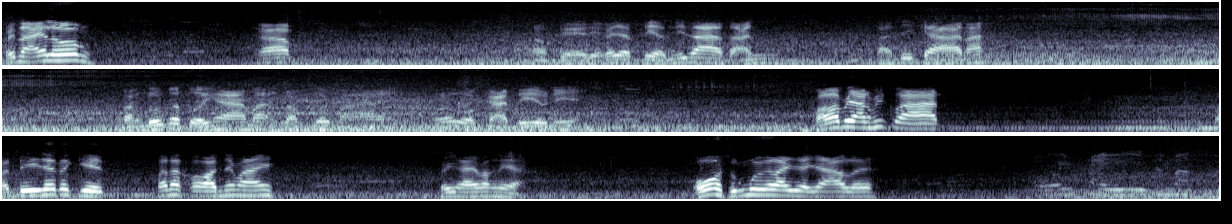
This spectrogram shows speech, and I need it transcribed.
ไปไหนลุง ครับ โอเค เดี๋ยวก็จะเตรียมที่หน้าศาลศาลฎีกานะ ฝั่งนู้นก็สวยงามอะดอกกล้วยไม้แล้วโอกาสดีวันนี้ พร้อมยังพี่กวาดสวัสดีเทศกิจพระนครใช่ไหม เป็นไงบ้างเนี่ย โอ้ถุงมืออะไรใหญ่ยาวเลยเอาไว้ใส่สมัครไป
